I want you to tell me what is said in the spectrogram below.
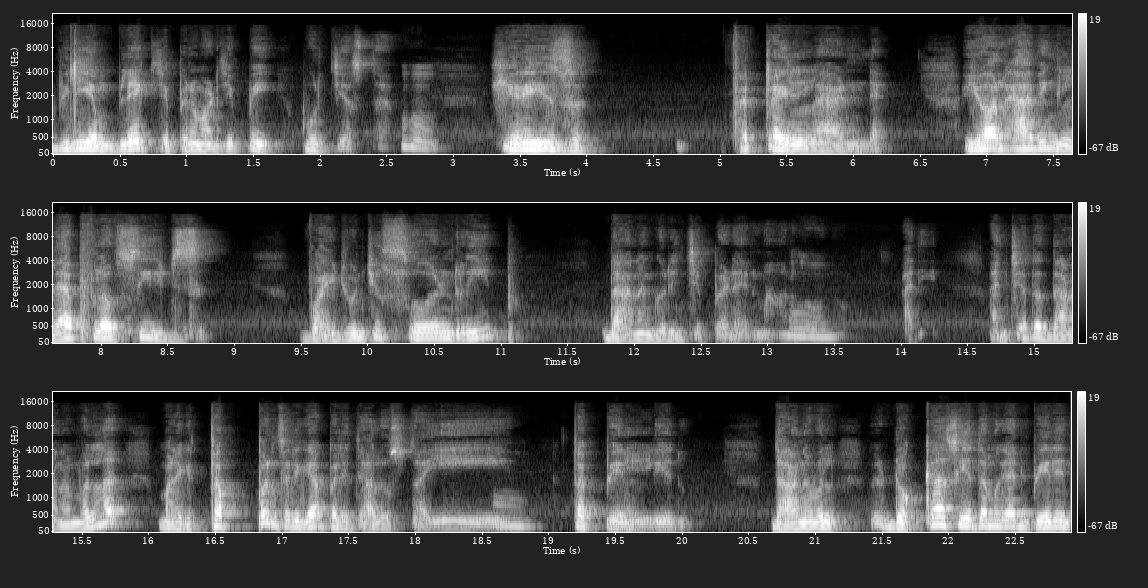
విలియం బ్లేక్ చెప్పిన మాట చెప్పి పూర్తి చేస్తా. ఉమ్, here is fertile land you are having lap full of seeds why don't you sow and reap దానం గురించి చెప్పాడు ఆయన మహానుభావుడు. అది. అంచేత దానం వల్ల మనకి తప్పనిసరిగా ఫలితాలు వస్తాయి. ఉమ్. తప్పేం లేదు. దానం వల్ల డొక్కా సీతమ్మ గారి పేరు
